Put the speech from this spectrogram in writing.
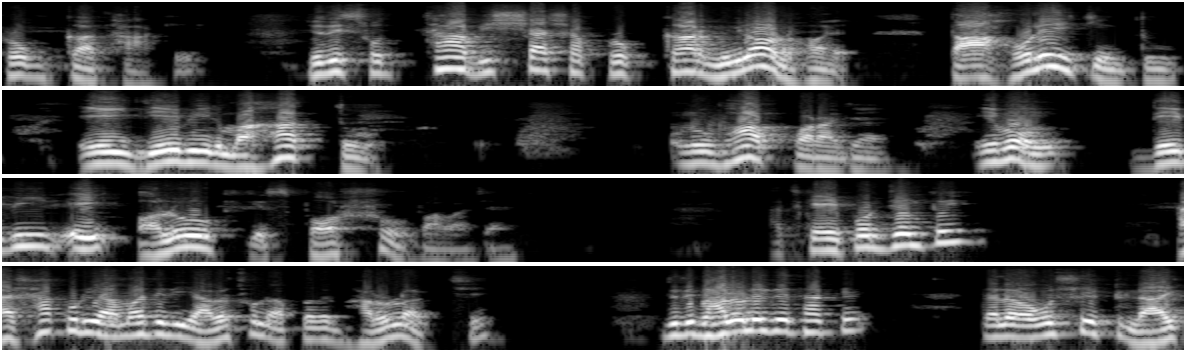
প্রজ্ঞা থাকে। যদি শ্রদ্ধা, বিশ্বাস আর প্রজ্ঞার মিলন হয়, তাহলেই কিন্তু এই দেবীর মাহাত্ম অনুভব করা যায় এবং দেবীর এই অলৌকিক স্পর্শ পাওয়া যায়। আজকে এই পর্যন্তই। আশা করি আমাদের এই আলোচনা আপনাদের ভালো লাগছে। যদি ভালো লেগে থাকে, তাহলে অবশ্যই একটি লাইক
